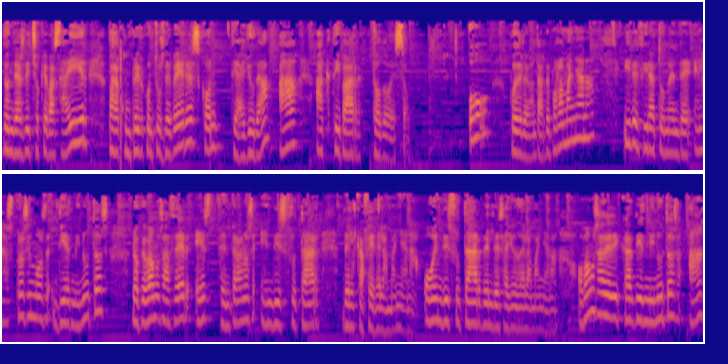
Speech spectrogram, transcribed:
donde has dicho que vas a ir, para cumplir con tus deberes, con, te ayuda a activar todo eso. O puedes levantarte por la mañana y decir a tu mente, en los próximos 10 minutos lo que vamos a hacer es centrarnos en disfrutar del café de la mañana o en disfrutar del desayuno de la mañana. O vamos a dedicar 10 minutos a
